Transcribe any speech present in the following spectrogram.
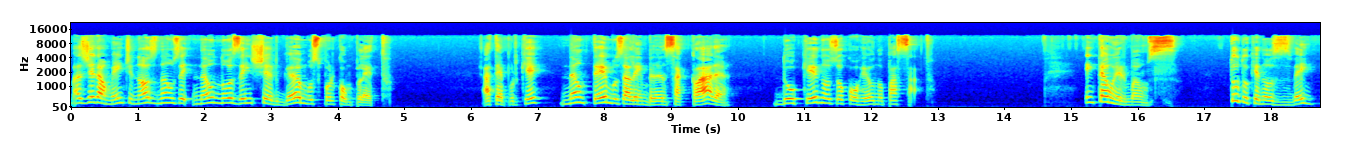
mas geralmente nós não, não nos enxergamos por completo. Até porque não temos a lembrança clara do que nos ocorreu no passado. Então, irmãos, tudo que nos vem,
